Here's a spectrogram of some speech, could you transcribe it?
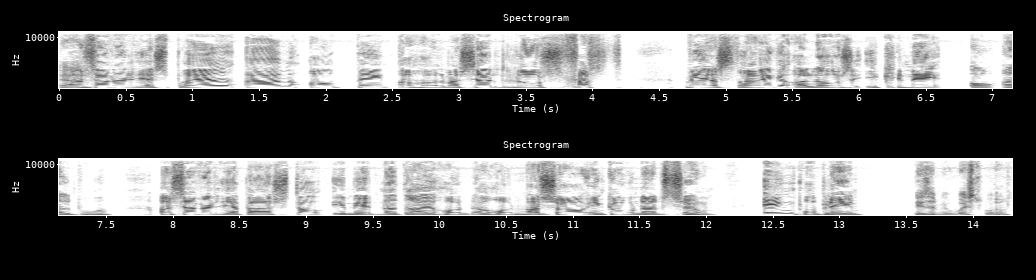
Ja. og så vil jeg sprede arme og ben og holde mig selv låst fast ved at strække og låse i knæ og albuer. Og så vil jeg bare stå i midten og dreje rundt og rundt mm. og sove en god nats søvn. Ingen problem. Ligesom i Westworld.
